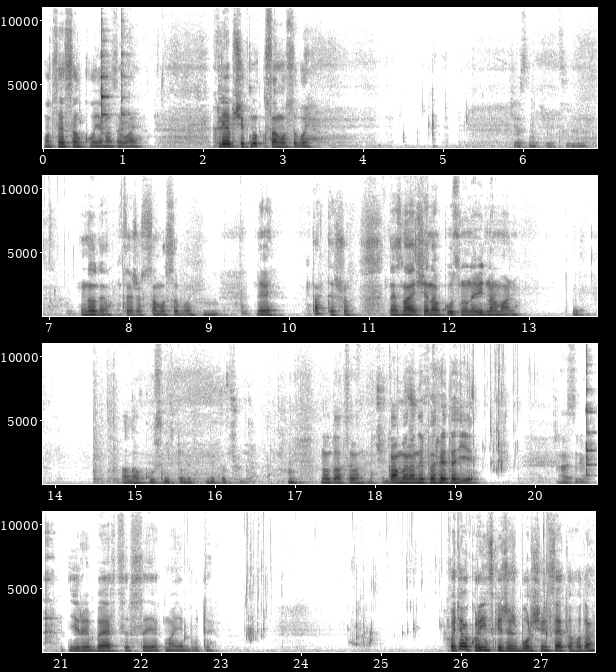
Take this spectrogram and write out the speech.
Оце салко я називаю. Хлібчик, ну, само собою. Чесничок. Ну да, це ж само собою. Диви. Та ти що? Не знаю ще на вкус, ну на від нормально. А на вкус ніхто не, не почує. Ну да, це Чи не камера не передає. А зря. І ребер, це все як має бути. Хоча український же ж борщ він все того, да?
